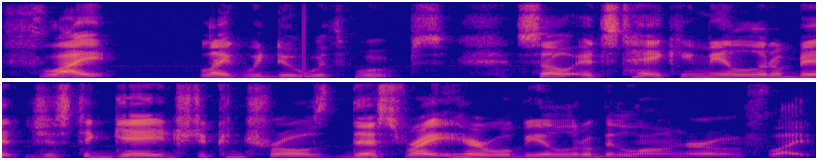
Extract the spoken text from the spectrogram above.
flight like we do with whoops. So it's taking me a little bit just to gauge the controls. This right here will be a little bit longer of a flight.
